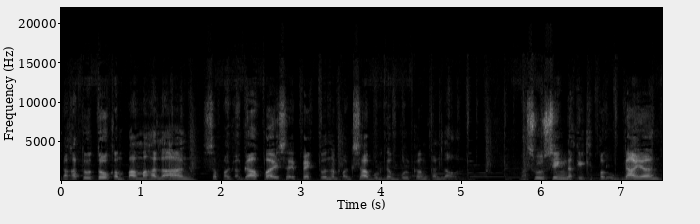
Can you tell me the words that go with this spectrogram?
Nakatutok ang pamahalaan sa pag-agapay sa epekto ng pagsabog ng Bulkang Kanlaon. Masusing nakikipag-ugnayan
